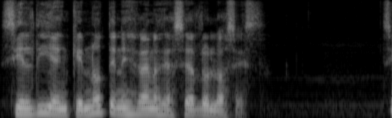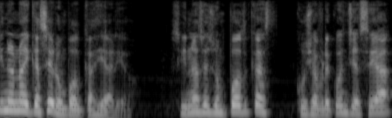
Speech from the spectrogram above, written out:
si el día en que no tenés ganas de hacerlo lo haces. Si no, no hay que hacer un podcast diario. Si no haces un podcast cuya frecuencia sea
